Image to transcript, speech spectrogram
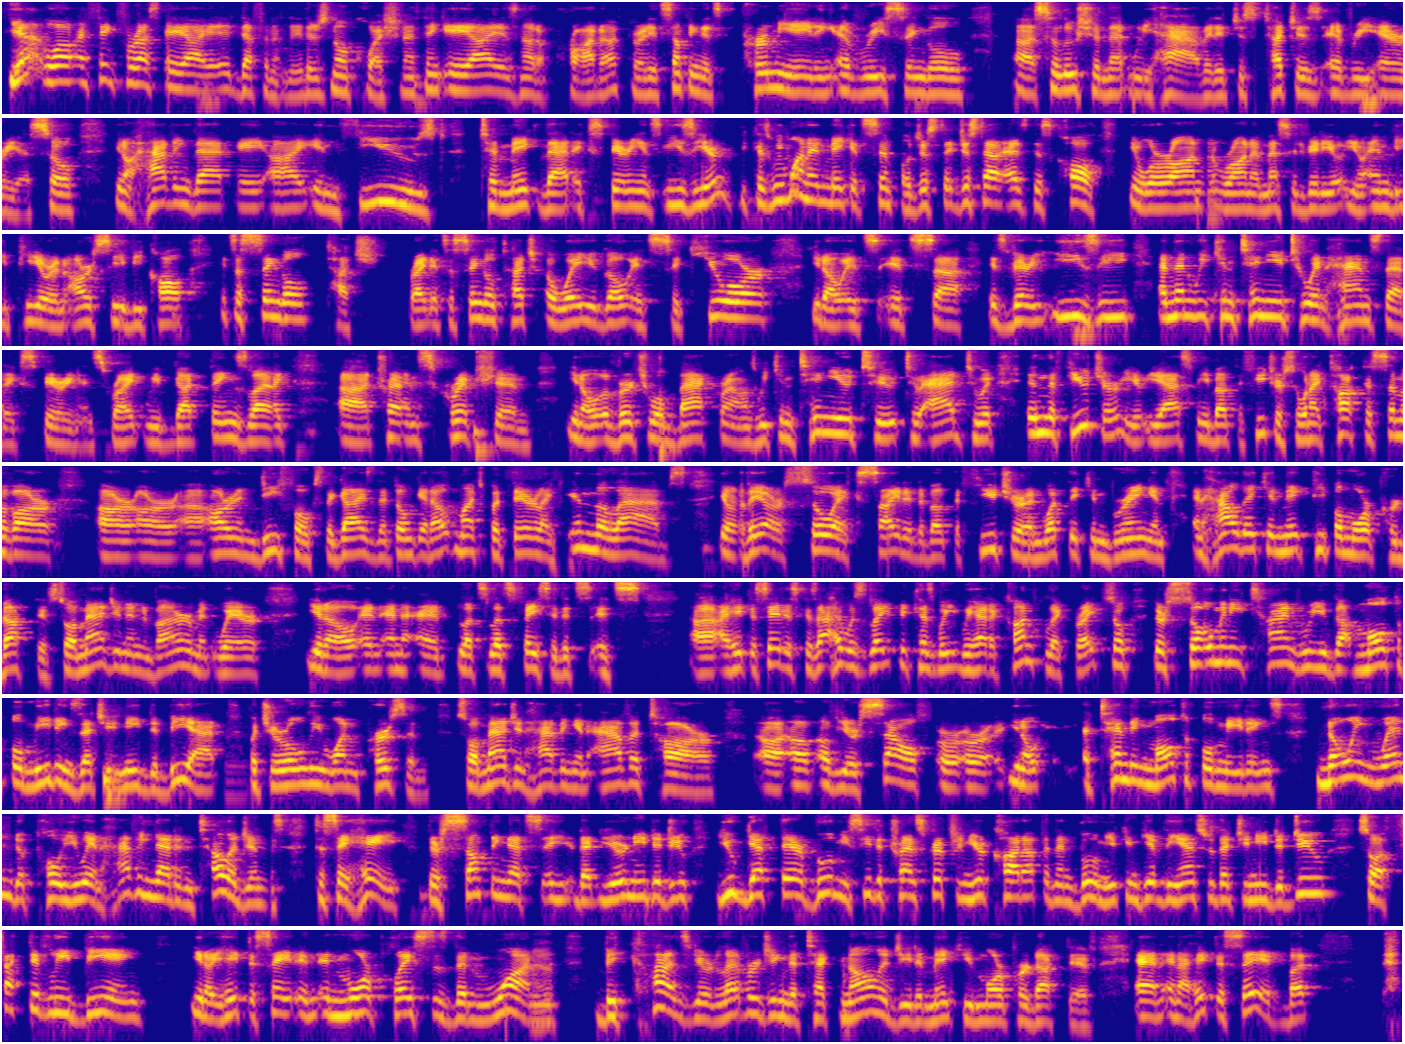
Yeah, well, I think for us, AI, definitely, there's no question. I think AI is not a product, right? It's something that's permeating every single uh, solution that we have, and it just touches every area. So, you know, having that AI infused to make that experience easier, because we want to make it simple. Just just as this call, you know, we're on we're on a message video, you know, MVP or an RCV call. It's a single touch right? It's a single touch away you go it's secure you know it's it's uh, it's very easy. And then we continue to enhance that experience right? We've got things like uh, transcription, you know, virtual backgrounds. We continue to to add to it in the future. You, you asked me about the future, so when I talk to some of our our our uh, R and D folks, the guys that don't get out much, but they're like in the labs, you know, they are so excited about the future and what they can bring and and how they can make people more productive. So imagine an environment where you know, and and, and let's let's face it, it's it's uh, I hate to say this because I was late because we, we had a conflict, right? So there's so many times where you've got multiple meetings that you need to be at, mm. but you're only one person. So imagine having an avatar uh, of, of yourself or, or, you know, attending multiple meetings, knowing when to pull you in, having that intelligence to say, "Hey, there's something that's that you're needed to do." You get there, boom, you see the transcription, you're caught up, and then boom, you can give the answer that you need to do. So effectively being you know you hate to say it in, in more places than one yeah. because you're leveraging the technology to make you more productive and and i hate to say it but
